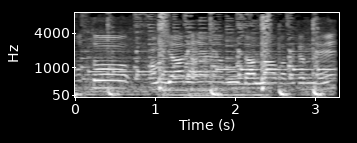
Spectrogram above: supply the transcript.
दोस्तों हम जा रहे हैं वो डालना बंद करने।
